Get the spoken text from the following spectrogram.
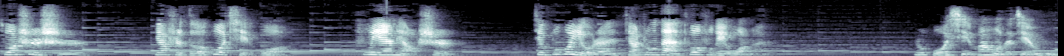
做事时要是得过且过、敷衍了事，就不会有人将重担托付给我们。如果喜欢我的节目，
